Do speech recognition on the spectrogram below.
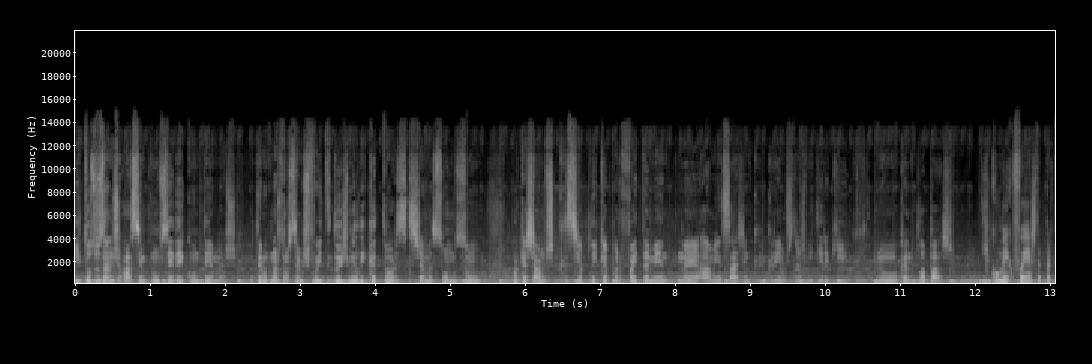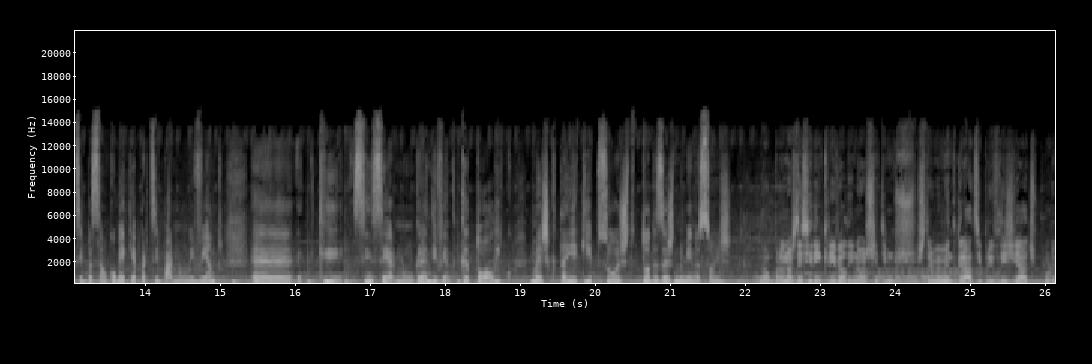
E todos os anos há sempre um CD com temas. O tema que nós trouxemos foi de 2014, que se chama Somos Um, porque achámos que se aplica perfeitamente é, à mensagem que queríamos transmitir aqui no Canto pela Paz. E como é que foi esta participação? Como é que é participar num evento uh, que se insere num grande evento católico, mas que tem aqui pessoas de todas as denominações? Não, para nós tem sido incrível e nós sentimos extremamente gratos e privilegiados por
